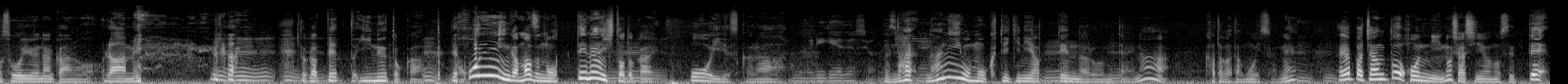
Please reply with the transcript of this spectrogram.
うそういうなんかあのラーメンとかペット犬とか、で本人がまず乗ってない人とか多いですから、無理ゲーですよね。な何を目的にやってんだろうみたいな方々も多いですよね、やっぱちゃんと本人の写真を載せて、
